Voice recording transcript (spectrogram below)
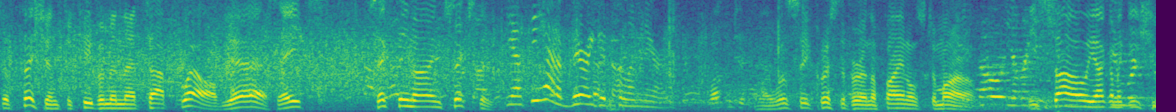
sufficient to keep him in that top 12. Yes, eights, 69-60. Yes, he had a very good preliminaries. And we'll see Christopher in the finals tomorrow. Isao Yamagishi,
